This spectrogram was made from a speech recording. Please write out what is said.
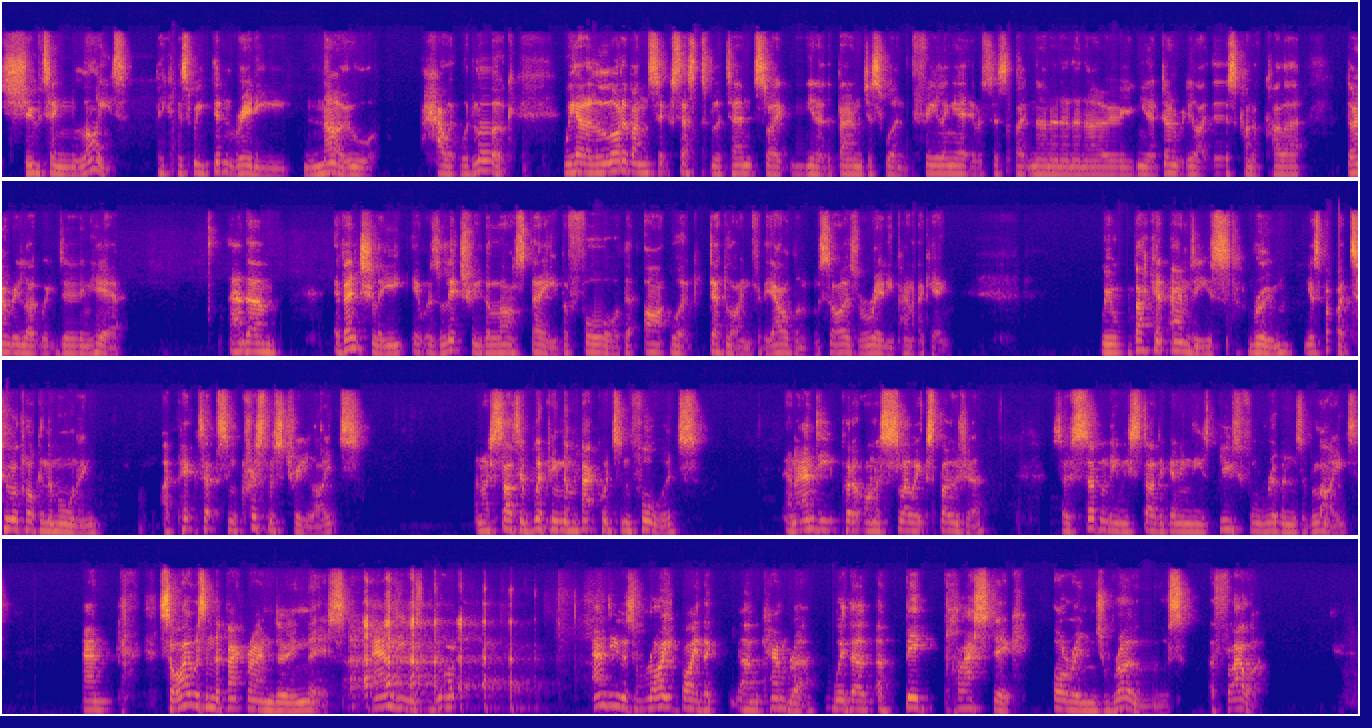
shooting light because we didn't really know how it would look. We had a lot of unsuccessful attempts, like you know, the band just weren't feeling it. It was just like, no, no, no, no, no. You know, don't really like this kind of color. Don't really like what you're doing here. And um, eventually, it was literally the last day before the artwork deadline for the album. So I was really panicking. We were back at Andy's room. It was about two o'clock in the morning. I picked up some Christmas tree lights and I started whipping them backwards and forwards. And Andy put it on a slow exposure. So suddenly we started getting these beautiful ribbons of light. And so I was in the background doing this. Andy was right, Andy was right by the um, camera with a, a big plastic orange rose, a flower.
